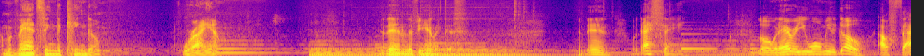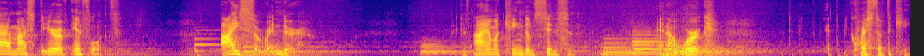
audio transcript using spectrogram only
I'm advancing the kingdom where I am. And then lift your hand like this. And then what that's saying, Lord, whatever you want me to go outside my sphere of influence, I surrender because I am a kingdom citizen and I work at the bequest of the king.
